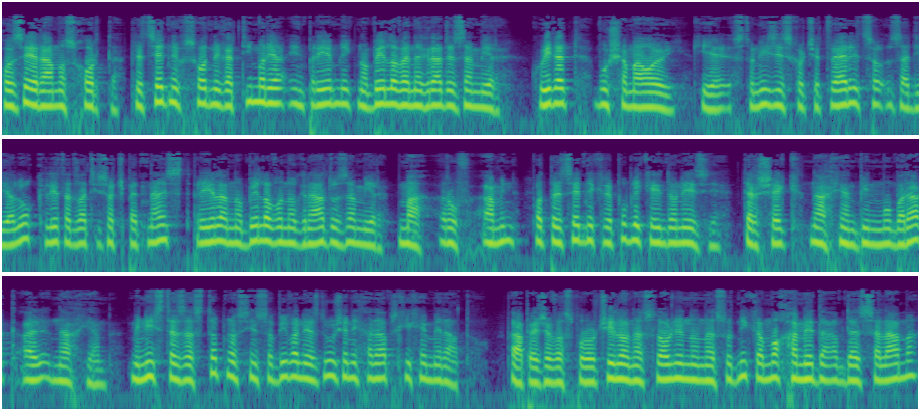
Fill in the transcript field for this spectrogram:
Jose Ramos Horta, predsednik vzhodnega Timorja in prejemnik Nobelove nagrade za mir, Kvidat Bushamaoj, ki je s tunizijsko četverico za dialog leta 2015 prejela Nobelovo nagrado za mir, Ma Ruf Amin, podpredsednik Republike Indonezije, ter šejk Nahjan bin Mubarak al-Nahjan, minister za strpnost in sobivanje Združenih arabskih emiratov. Papeževo sporočilo naslovljeno na sodnika Mohameda Abdel Salama,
